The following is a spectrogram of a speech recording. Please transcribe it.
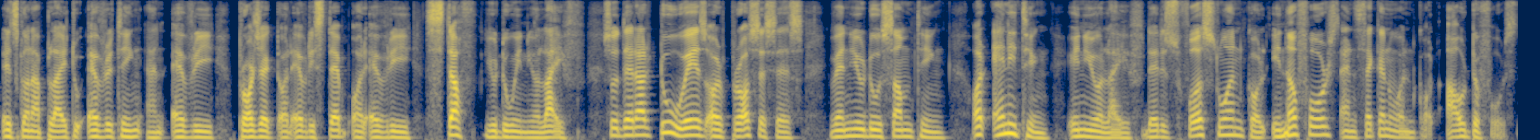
it's going to apply to everything and every project or every step or every stuff you do in your life so there are two ways or processes when you do something or anything in your life. There is first one called inner force and second one called outer force.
